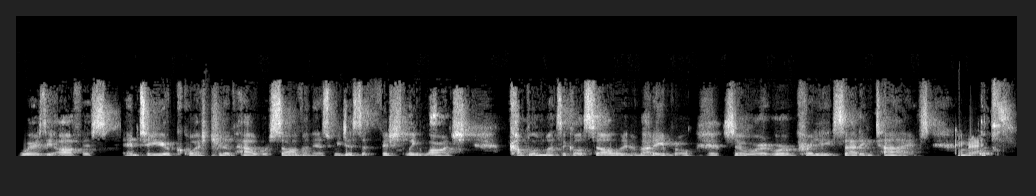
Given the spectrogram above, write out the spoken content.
where's the office? And to your question of how we're solving this, we just officially launched a couple of months ago, so in about April. So we're, we're pretty exciting times. Congrats.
